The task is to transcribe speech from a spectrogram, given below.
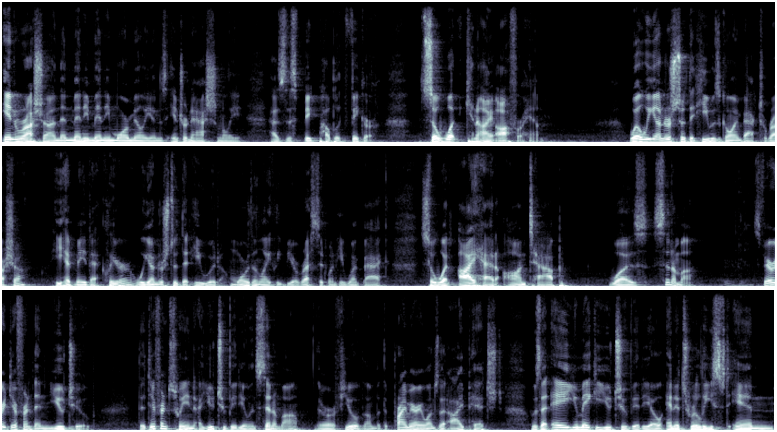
in Russia, and then many, many more millions internationally as this big public figure. So, what can I offer him? Well, we understood that he was going back to Russia. He had made that clear. We understood that he would more than likely be arrested when he went back. So, what I had on tap was cinema. Mm-hmm. It's very different than YouTube. The difference between a YouTube video and cinema, there are a few of them, but the primary ones that I pitched was that A, you make a YouTube video and it's released in,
